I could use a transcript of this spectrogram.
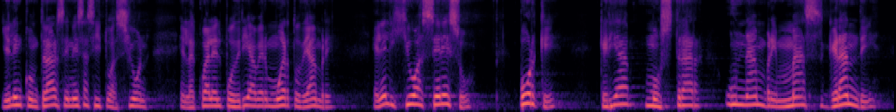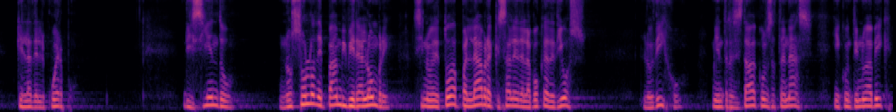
y él encontrarse en esa situación en la cual él podría haber muerto de hambre, él eligió hacer eso porque quería mostrar un hambre más grande que la del cuerpo, diciendo, no solo de pan vivirá el hombre, sino de toda palabra que sale de la boca de Dios. Lo dijo mientras estaba con Satanás y continúa Vic,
